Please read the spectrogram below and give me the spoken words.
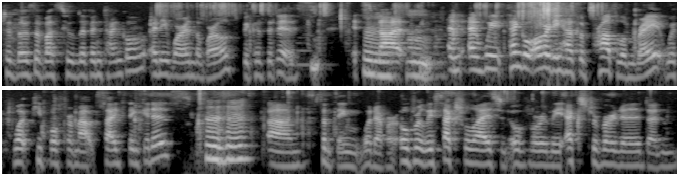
to those of us who live in tango anywhere in the world because it is. It's Mm, not and and we tango already has a problem right with what people from outside think it is. Mhm. um, something whatever overly sexualized and overly extroverted and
